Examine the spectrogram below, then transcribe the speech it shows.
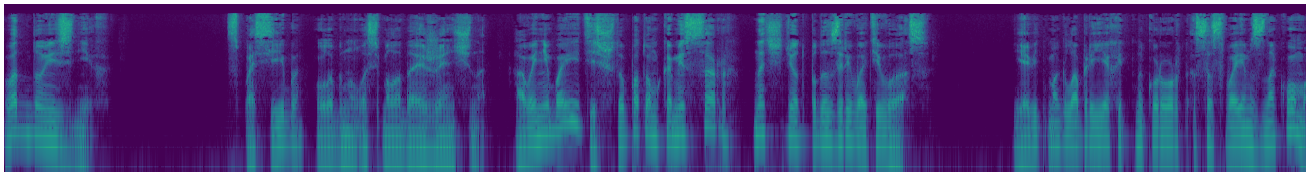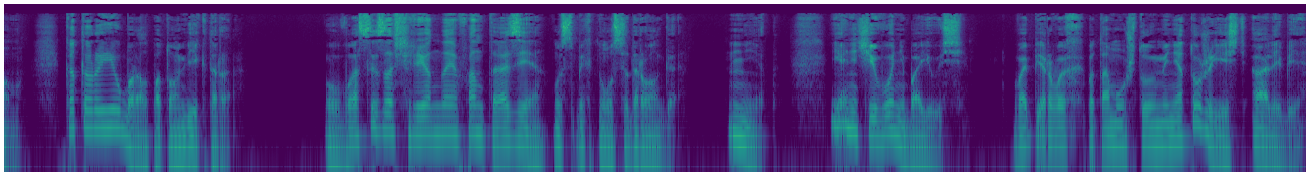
в одной из них. Спасибо, улыбнулась молодая женщина. А вы не боитесь, что потом комиссар начнет подозревать и вас? Я ведь могла приехать на курорт со своим знакомым, который и убрал потом Виктора. «У вас изощренная фантазия», — усмехнулся Дронга. «Нет, я ничего не боюсь. Во-первых, потому что у меня тоже есть алиби.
